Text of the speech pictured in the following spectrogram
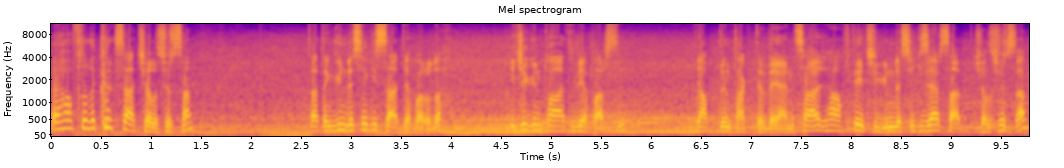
E, haftada 40 saat çalışırsan zaten günde 8 saat yapar o da. 2 gün tatil yaparsın. Yaptığın takdirde yani. Sadece hafta içi günde 8'er saat çalışırsan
